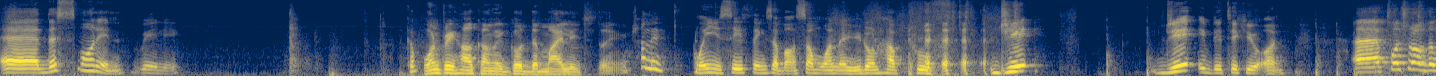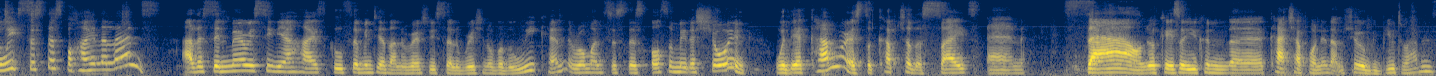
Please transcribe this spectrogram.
uh, this morning, really. I kept wondering how come it got the mileage thing. Charlie, when you say things about someone and you don't have proof. J, J if they take you on. Uh, Photo of the week, Sisters Behind the Lens. At the St. Mary's Senior High School 70th anniversary celebration over the weekend, the Roman sisters also made a showing with their cameras to capture the sights and sound. Okay, so you can uh, catch up on it. I'm sure it'll be beautiful. I haven't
